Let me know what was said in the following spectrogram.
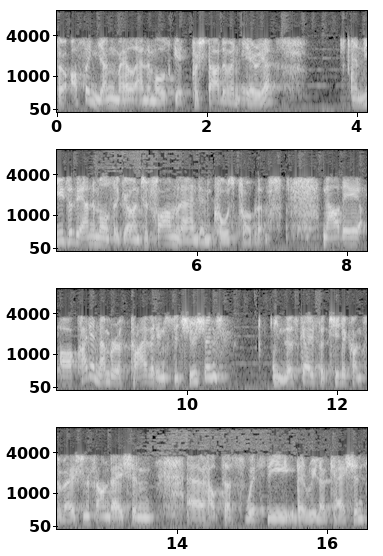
So often young male animals get pushed out of an area and these are the animals that go into farmland and cause problems. Now, there are quite a number of private institutions in this case, the Cheetah Conservation Foundation uh, helped us with the, the relocation,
